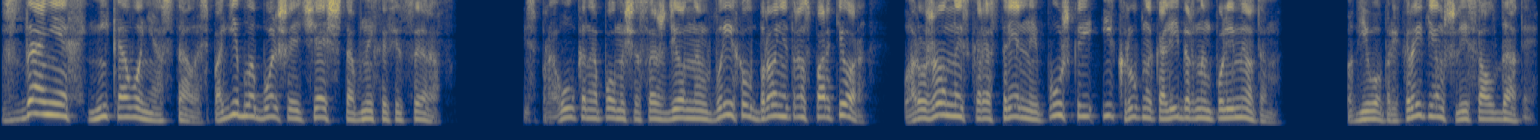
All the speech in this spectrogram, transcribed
В зданиях никого не осталось, погибла большая часть штабных офицеров. Из проулка на помощь осажденным выехал бронетранспортер, вооруженный скорострельной пушкой и крупнокалиберным пулеметом. Под его прикрытием шли солдаты.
